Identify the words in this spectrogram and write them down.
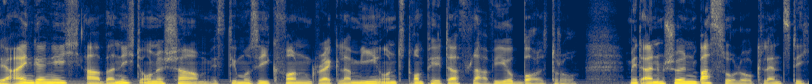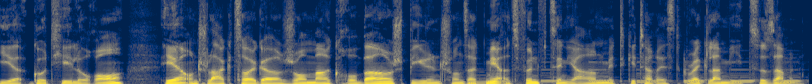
Sehr eingängig, aber nicht ohne Charme ist die Musik von Greg Lamy und Trompeter Flavio Boltro. Mit einem schönen Bass-Solo glänzte hier Gauthier Laurent. Er und Schlagzeuger Jean-Marc Robin spielen schon seit mehr als 15 Jahren mit Gitarrist Greg Lamy zusammen.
